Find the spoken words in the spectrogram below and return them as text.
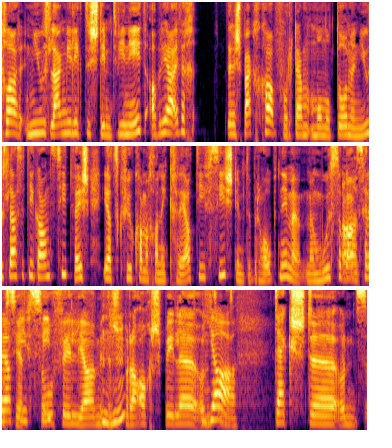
klar, News langweilig, das stimmt wie nicht, aber ich habe einfach Respekt gehabt vor dem monotonen Newslesen die ganze Zeit. Weißt, ich habe das Gefühl, man kann nicht kreativ sein, stimmt überhaupt nicht. Man, man muss sogar Ah, kreativ sein. so viel, ja, mit der Sprache spielen und, Ja. und Texte und es,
